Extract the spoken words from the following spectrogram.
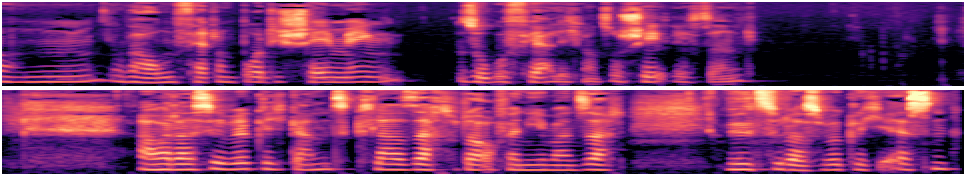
ähm, warum Fett und Bodyshaming so gefährlich und so schädlich sind. Aber dass ihr wirklich ganz klar sagt, oder auch wenn jemand sagt, willst du das wirklich essen,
